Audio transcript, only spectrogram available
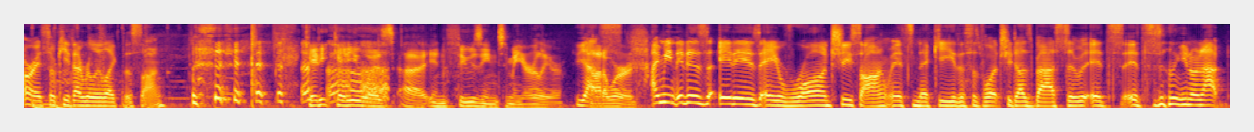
All right, so Keith, I really like this song. Katie, Katie was uh, enthusing to me earlier. Yes. Not a word. I mean, it is it is a raunchy song. It's Nicki. This is what she does best. It- It's it's you know not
